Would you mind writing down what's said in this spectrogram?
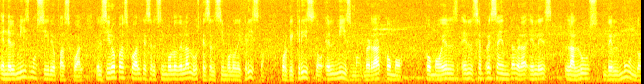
en el mismo cirio pascual. El cirio pascual, que es el símbolo de la luz, que es el símbolo de Cristo, porque Cristo, él mismo, ¿verdad? Como, como él, él se presenta, ¿verdad? Él es la luz del mundo.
